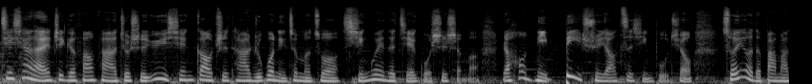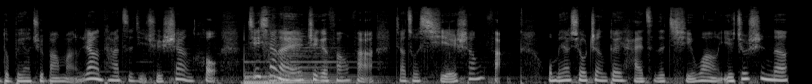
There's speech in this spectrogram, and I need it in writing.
接下来这个方法就是预先告知他，如果你这么么做，行为的结果是什么，然后你必须要自行补救。所有的爸妈都不要去帮忙，让他自己去善后。接下来这个方法叫做协商法，我们要修正对孩子的期望，也就是呢，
